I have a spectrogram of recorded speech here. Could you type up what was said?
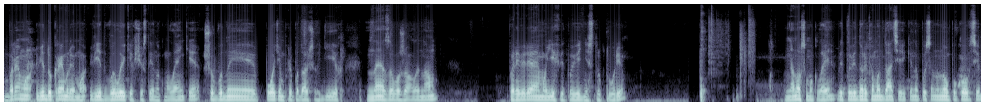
Беремо, відокремлюємо від великих частинок маленькі, щоб вони потім при подальших діях не заважали нам. Перевіряємо їх відповідність структурі. Наносимо клей відповідно рекомендацій, які написано на упаковці.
